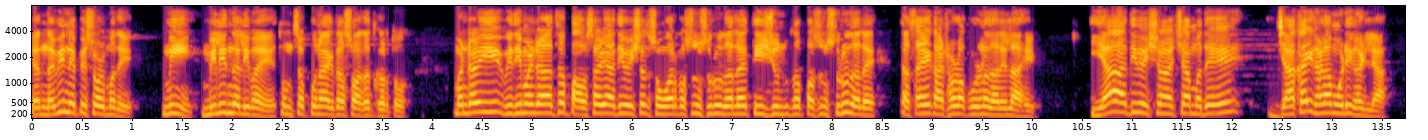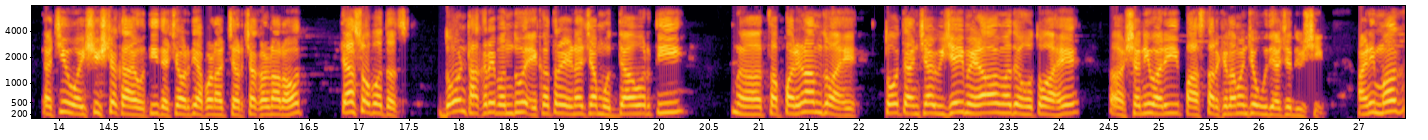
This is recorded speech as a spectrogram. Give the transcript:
या नवीन एपिसोडमध्ये मी मिलिंद लिमये तुमचं पुन्हा एकदा स्वागत करतो. मंडळी विधिमंडळाचं पावसाळी अधिवेशन सोमवारपासून सुरू झालंय तीस जून पासून सुरू झालंय त्याचा एक आठवडा पूर्ण झालेला आहे. या अधिवेशनाच्या मध्ये ज्या काही घडामोडी घडल्या त्याची वैशिष्ट्य काय होती त्याच्यावरती आपण आज चर्चा करणार आहोत. त्यासोबतच दोन ठाकरे बंधू एकत्र येण्याच्या मुद्द्यावरती चा परिणाम जो आहे तो त्यांच्या विजयी मेळाव्यामध्ये होतो आहे. शनिवारी पाच तारखेला म्हणजे उद्याच्या दिवशी. आणि मग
